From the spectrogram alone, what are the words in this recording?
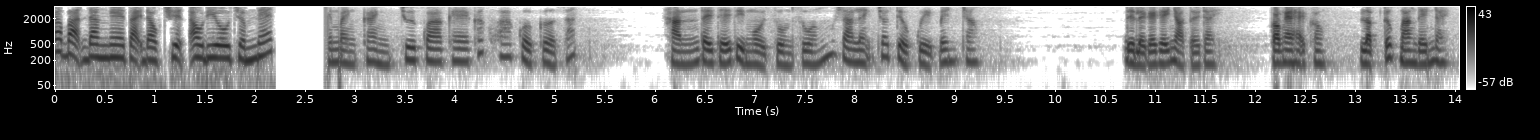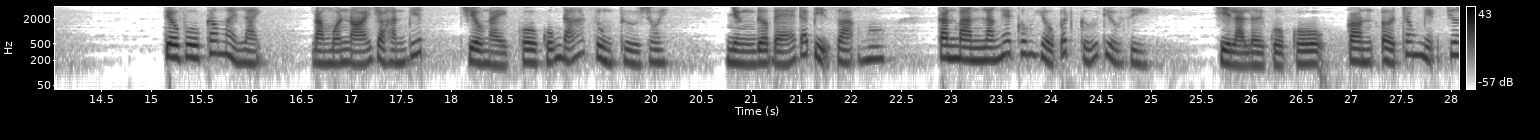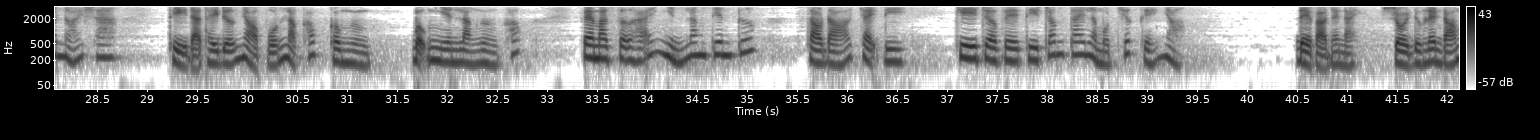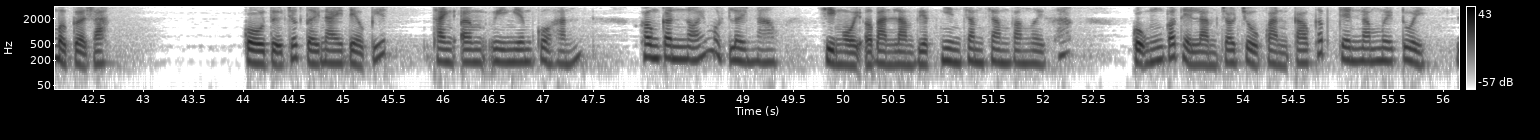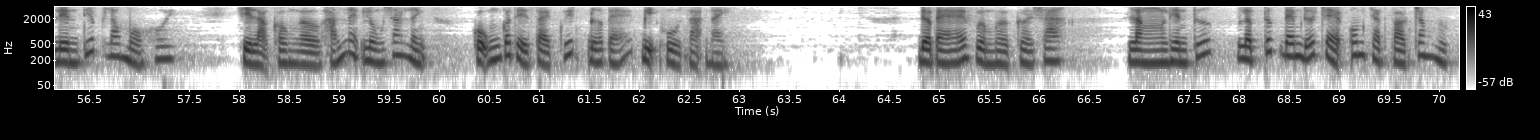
Các bạn đang nghe tại đọc truyện audio.net Mảnh cảnh chui qua khe khắc hoa của cửa sắt. Hắn thấy thế thì ngồi xùm xuống ra lệnh cho tiểu quỷ bên trong. để lấy cái ghế nhỏ tới đây. Có nghe hay không? Lập tức mang đến đây. Tiểu phù cao mày lại, đang muốn nói cho hắn biết chiều này cô cũng đã dùng thử rồi. Nhưng đứa bé đã bị dọa ngu, căn bản là nghe không hiểu bất cứ điều gì. Chỉ là lời của cô còn ở trong miệng chưa nói ra, thì đã thấy đứa nhỏ vốn là khóc không ngừng, bỗng nhiên là ngừng khóc. Vẻ mặt sợ hãi nhìn lăng thiên tước, sau đó chạy đi. Khi trở về thì trong tay là một chiếc ghế nhỏ. Để vào nơi này, rồi đứng lên đó mở cửa ra. Cô từ trước tới nay đều biết thanh âm uy nghiêm của hắn. Không cần nói một lời nào, chỉ ngồi ở bàn làm việc nhìn chăm chăm vào người khác. Cũng có thể làm cho chủ quản cao cấp trên 50 tuổi liên tiếp lau mồ hôi. Chỉ là không ngờ hắn lạnh lùng ra lệnh cũng có thể giải quyết đứa bé bị hù dạ này. Đứa bé vừa mở cửa ra, lăng liên tước lập tức đem đứa trẻ ôm chặt vào trong ngực.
